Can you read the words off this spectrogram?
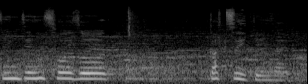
全然想像がついていない。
